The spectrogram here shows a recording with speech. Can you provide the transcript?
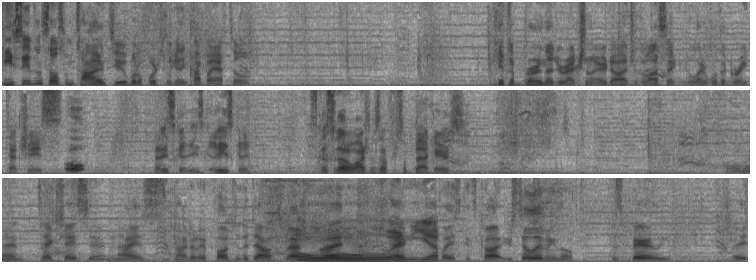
he saved himself some time too, but unfortunately, getting caught by F tilt. He had to burn that directional air dodge at the last second to learn with a great tech chase. Oh, No, he's good. He's good. He's good. He's just got to watch himself for some back airs. oh man, tech chaser, nice. Not gonna fall into the down smash, Ooh, but the and yep. place gets caught. You're still living though, just barely. Wait,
